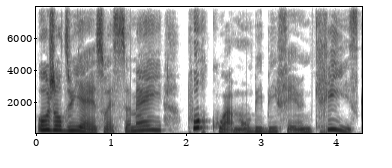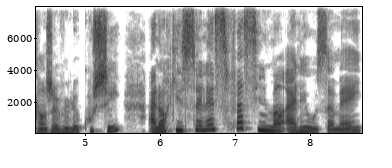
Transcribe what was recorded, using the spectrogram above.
Aujourd'hui à SOS Sommeil, pourquoi mon bébé fait une crise quand je veux le coucher alors qu'il se laisse facilement aller au sommeil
